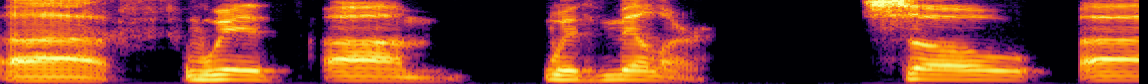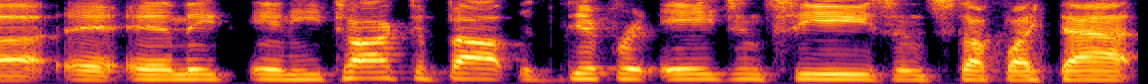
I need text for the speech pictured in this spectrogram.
uh, with um, with Miller. So uh, and they and he talked about the different agencies and stuff like that,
